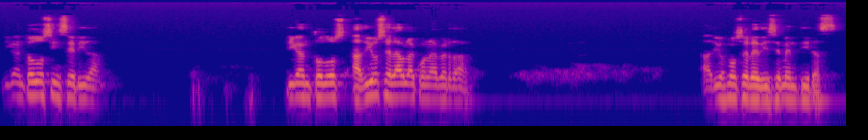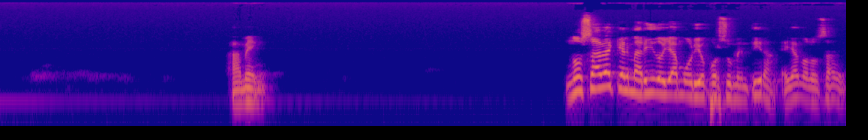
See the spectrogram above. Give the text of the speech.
Digan todos sinceridad. Digan todos, a Dios Él habla con la verdad. A Dios no se le dice mentiras. Amén. No sabe que el marido ya murió por su mentira. Ella no lo sabe.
